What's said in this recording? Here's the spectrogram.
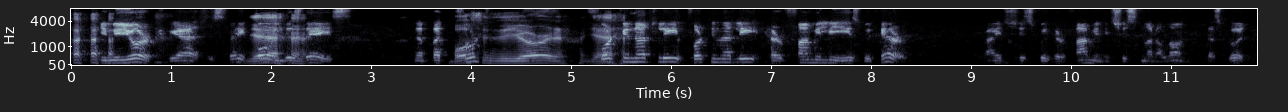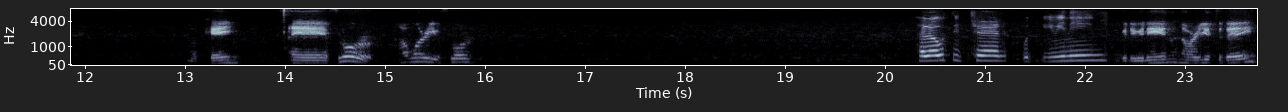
in New York, yes, it's very cold Yeah. in these days. Uh, But for- Boston, New York. Yeah. fortunately, fortunately, her family is with her, right? She's with her family. She's not alone. That's good. Okay. Uh, Flor, how are you, Flor? Hello, teacher. Good evening. Good evening. How are you today?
